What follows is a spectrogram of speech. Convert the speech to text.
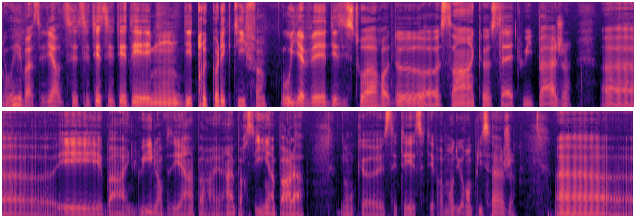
oui bah c'est à dire c'était c'était des, hum, des trucs collectifs où il y avait des histoires de euh, 5 7 8 pages euh, et ben lui il en faisait un par un par-ci un par-là donc euh, c'était c'était vraiment du remplissage euh,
